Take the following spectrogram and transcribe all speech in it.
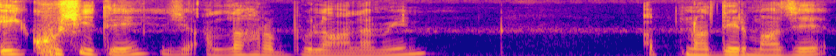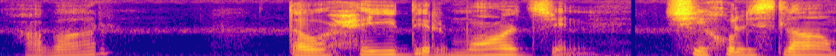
এই খুশিতে যে আল্লাহ রাব্বুল আলমিন আপনাদের মাঝে আবার তাও হেইদের মহাজিন শেখুল ইসলাম,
